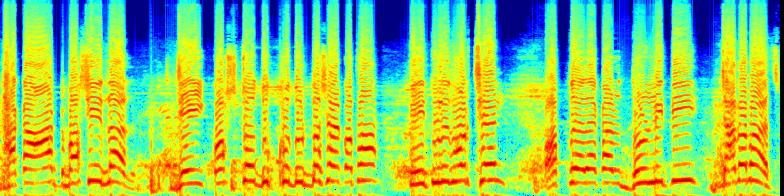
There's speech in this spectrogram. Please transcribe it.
ঢাকা আট বাসিন্দার যেই কষ্ট, দুঃখ, দুর্দশার কথা তিনি তুলে ধরছেন, অত্র এলাকার দুর্নীতি, চাঁদাবাজ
